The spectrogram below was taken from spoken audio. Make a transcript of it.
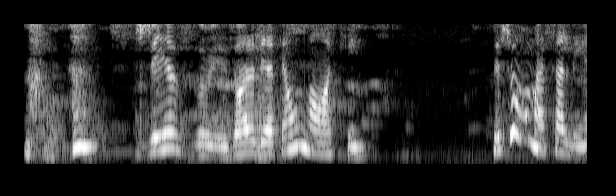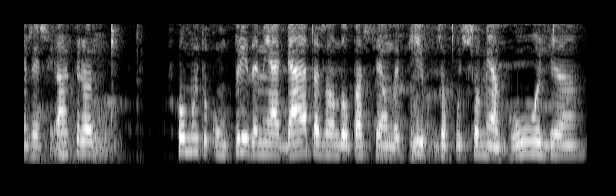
Jesus, olha, dei até um nó aqui. Deixa eu arrumar essa linha, gente. Ela criou, ficou muito comprida. Minha gata já andou passeando aqui, já puxou minha agulha.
